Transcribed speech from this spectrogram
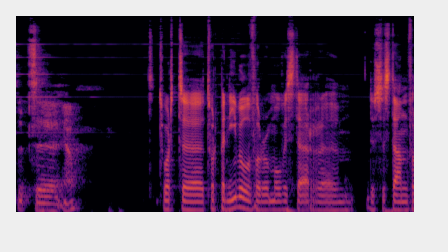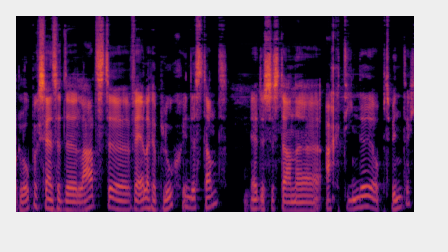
het, uh, ja, het wordt, uh, het wordt penibel voor Movistar. Uh, dus ze staan voorlopig zijn ze de laatste veilige ploeg in de stand. dus ze staan uh, 18e op 20.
